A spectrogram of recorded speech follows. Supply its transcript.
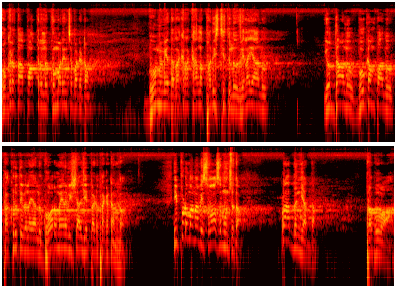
ఉగ్రతా పాత్రలు కుమ్మరించబడటం భూమి మీద రకరకాల పరిస్థితులు విలయాలు యుద్ధాలు భూకంపాలు ప్రకృతి విలయాలు ఘోరమైన విషయాలు చెప్పాడు ప్రకటనలో. ఇప్పుడు మన విశ్వాసం ఉంచుదాం. ప్రార్థన చేద్దాం. ప్రభువా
